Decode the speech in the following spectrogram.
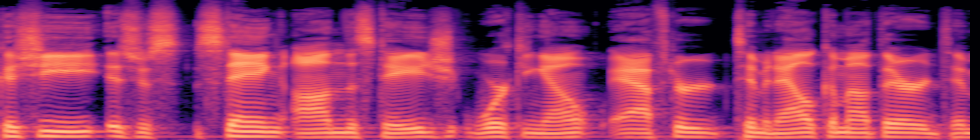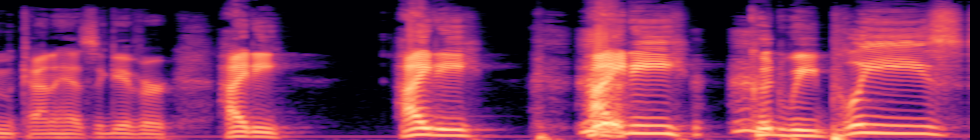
because she is just staying on the stage working out after Tim and Al come out there and Tim kind of has to give her Heidi, Heidi, Heidi, could we please?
